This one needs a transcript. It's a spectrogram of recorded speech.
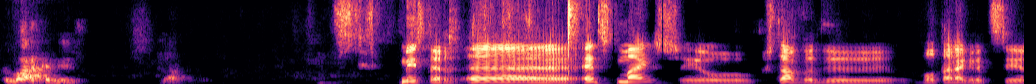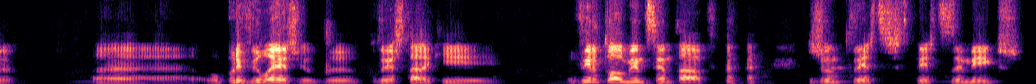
que marca mesmo. Mister, uh, antes de mais, eu gostava de voltar a agradecer uh, o privilégio de poder estar aqui virtualmente sentado junto destes, destes amigos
